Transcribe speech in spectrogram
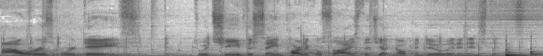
hours or days to achieve the same particle size the jet mill can do in an instant.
